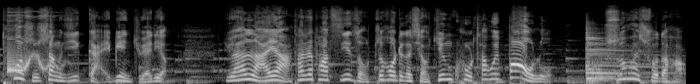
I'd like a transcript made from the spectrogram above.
迫使上级改变决定。原来呀，他是怕自己走之后这个小金库他会暴露。俗话说得好，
